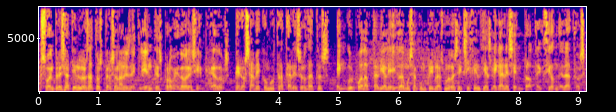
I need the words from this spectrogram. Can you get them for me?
Su empresa tiene los datos personales de clientes, proveedores y empleados, pero ¿sabe cómo tratar esos datos? En Grupo Adaptalia le ayudamos a cumplir las nuevas exigencias legales en protección de datos.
